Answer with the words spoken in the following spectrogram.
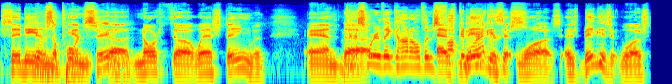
city It in, was a port in, city. Uh, north uh, west England. And That's uh, where they got all those fucking. big records. as it was, as big as it was,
